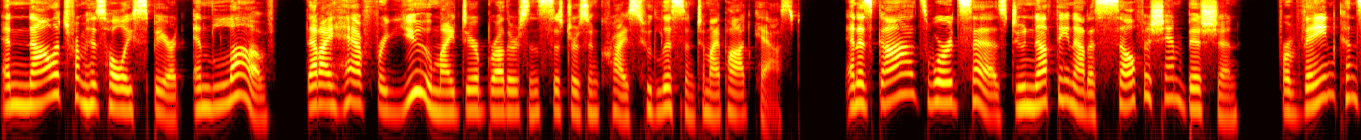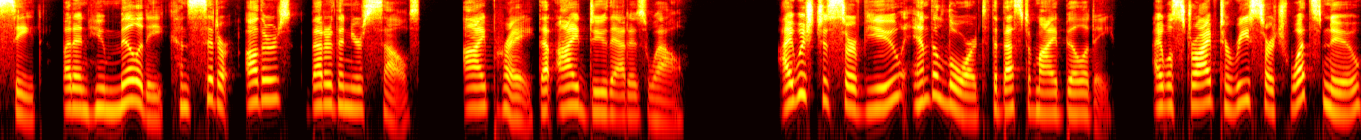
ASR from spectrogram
and knowledge from His Holy Spirit and love that I have for you, my dear brothers and sisters in Christ who listen to my podcast. And as God's word says, do nothing out of selfish ambition for vain conceit, but in humility consider others better than yourselves. I pray that I do that as well. I wish to serve you and the Lord to the best of my ability. I will strive to research what's new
